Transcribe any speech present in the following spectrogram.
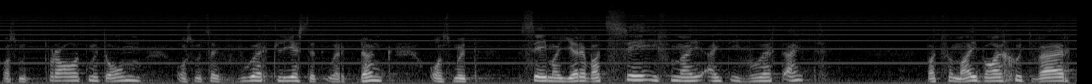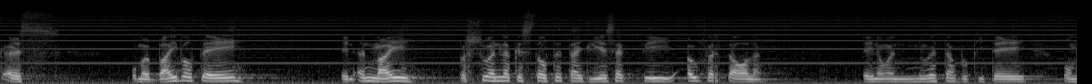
Ons moet praat met hom. Ons moet sy woord lees, dit oordink. Ons moet sê maar Here, wat sê U vir my uit U woord uit? Wat vir my baie goed werk is om 'n Bybel te hê en in my persoonlike stilte tyd lees ek die ou vertaling en om 'n notaboekie te hê om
